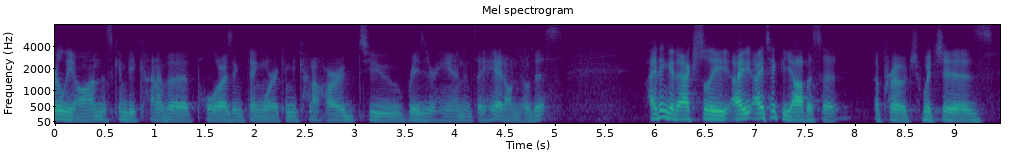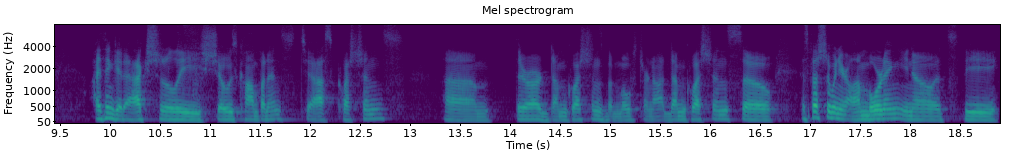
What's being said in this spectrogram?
early on, this can be kind of a polarizing thing where it can be kind of hard to raise your hand and say, hey, I don't know this. I think it actually, I, I take the opposite approach, which is I think it actually shows competence to ask questions. Um, there are dumb questions, but most are not dumb questions. So especially when you're onboarding, you know, it's the,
